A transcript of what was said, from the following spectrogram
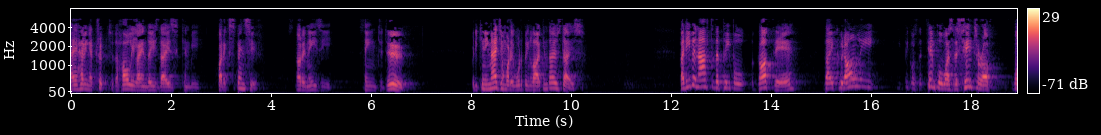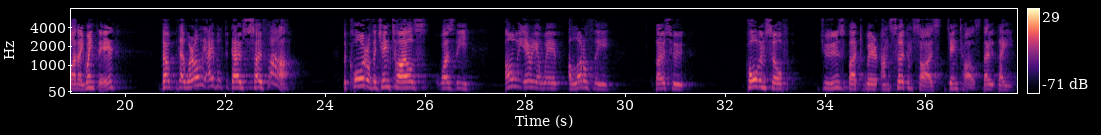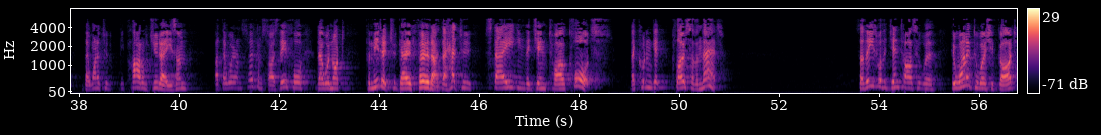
having a trip to the Holy Land these days can be quite expensive. It's not an easy thing to do. But you can imagine what it would have been like in those days. But even after the people got there, they could only, because the temple was the center of why they went there, they, they were only able to go so far. The court of the Gentiles was the only area where a lot of the those who call themselves Jews but were uncircumcised Gentiles. They, they, they wanted to be part of Judaism, but they were uncircumcised. Therefore, they were not permitted to go further. They had to stay in the Gentile courts. They couldn't get closer than that. So these were the Gentiles who were who wanted to worship God,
